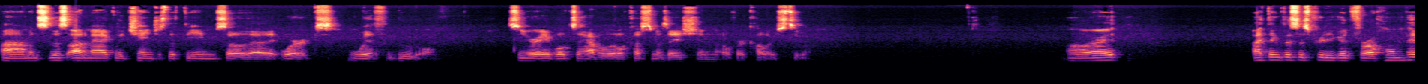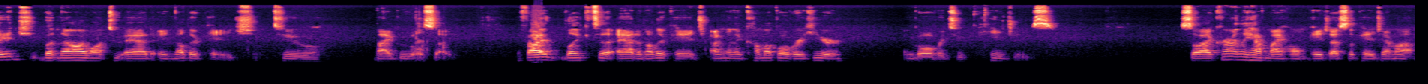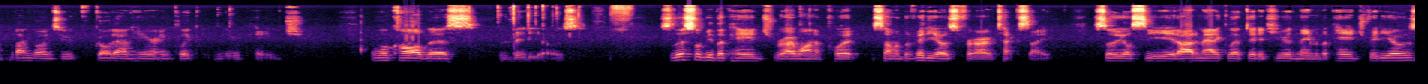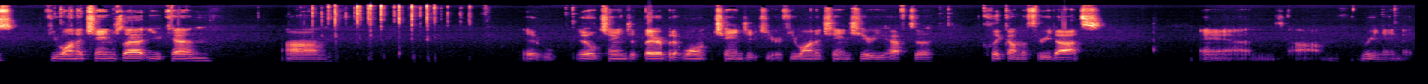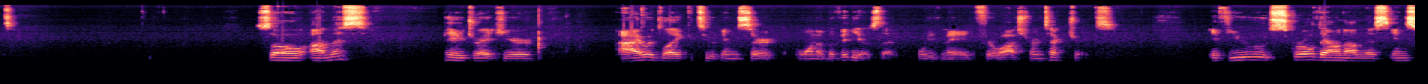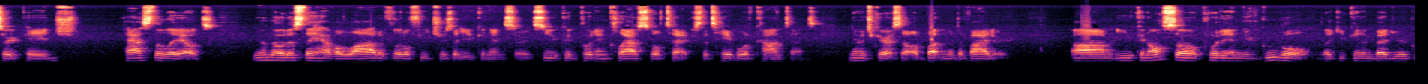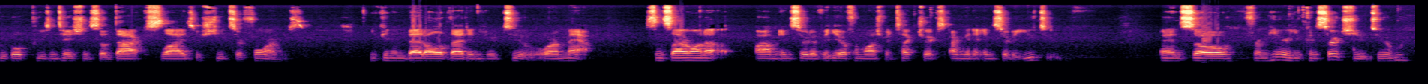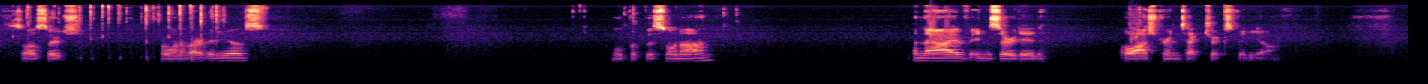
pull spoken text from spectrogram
Um, and so this automatically changes the theme so that it works with Google. So you're able to have a little customization over colors too. Alright, I think this is pretty good for a home page, but now I want to add another page to my Google site. If I'd like to add another page, I'm going to come up over here and go over to Pages. So I currently have my home page, that's the page I'm on, but I'm going to go down here and click New Page. And we'll call this Videos. So this will be the page where I want to put some of the videos for our tech site. So you'll see it automatically updated here, the name of the page, Videos. If you want to change that, you can. Um, it, it'll change it there, but it won't change it here. If you want to change here, you have to click on the three dots and um, rename it. So on this page right here, I would like to insert one of the videos that we've made for Washburn Tech Tricks. If you scroll down on this insert page, past the layouts, you'll notice they have a lot of little features that you can insert. So you could put in collapsible text, a table of contents, an image carousel, a button, a divider. Um, you can also put in Google, like you can embed your Google presentation, so docs, slides, or sheets or forms. You can embed all of that in here too, or a map. Since I want to um, insert a video from Washburn Tech Tricks, I'm going to insert a YouTube. And so from here you can search YouTube. So I'll search for one of our videos. We'll put this one on. And now I've inserted a Washburn Tech Tricks video.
